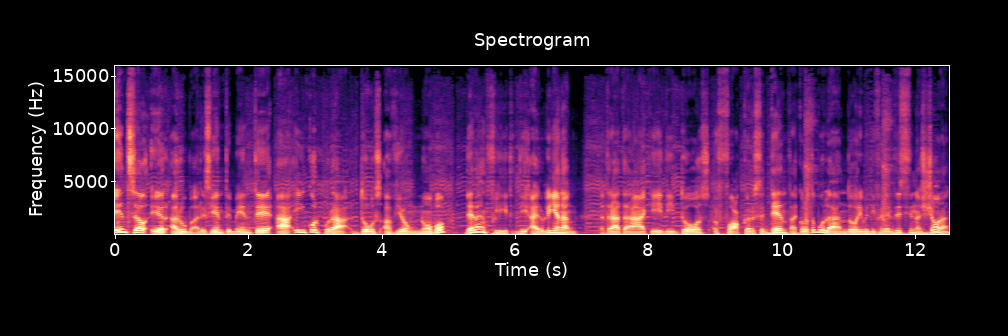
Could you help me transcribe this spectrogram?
Incel Air Aruba recientemente ha incorporado dos aviones nuevos de la fleet de aerolínea. Se trata aquí de dos Fokker 70 que están volando a diferentes destinaciones,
